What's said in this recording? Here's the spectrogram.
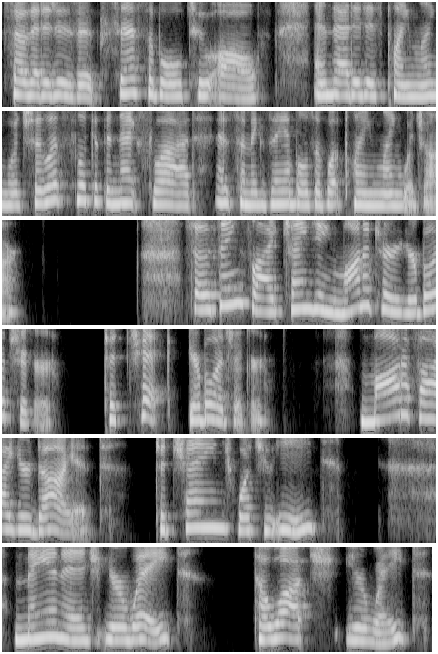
so that it is accessible to all and that it is plain language. So let's look at the next slide at some examples of what plain language are. So things like changing monitor your blood sugar to check your blood sugar, modify your diet to change what you eat, manage your weight to watch your weight.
